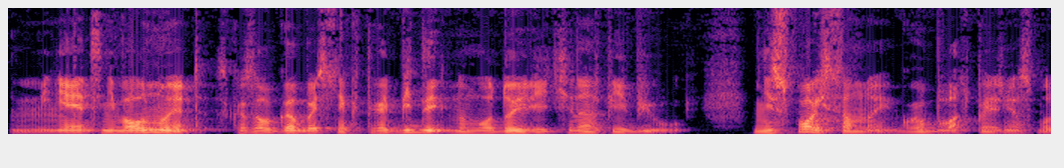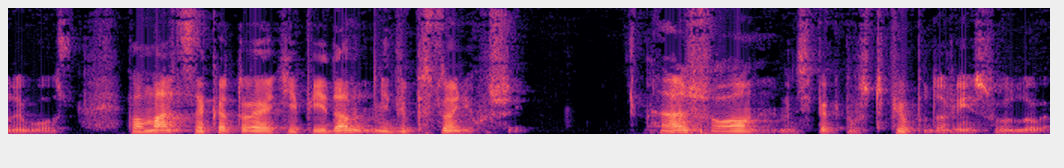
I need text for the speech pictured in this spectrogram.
Меня это не волнует, сказал Габбард с некоторой обидой, но молодой лейтенант перебил. Не спорь со мной, грубовато произнес молодой голос. Помадца, которую я тебе передам, не для посторонних ушей. Хорошо, инспектор уступил по своего друга.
